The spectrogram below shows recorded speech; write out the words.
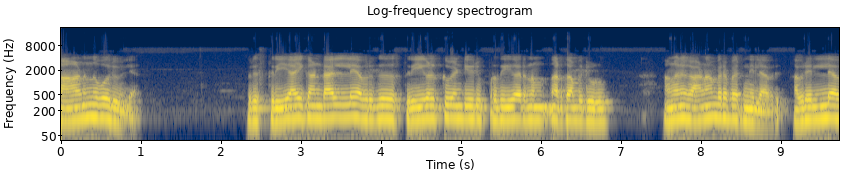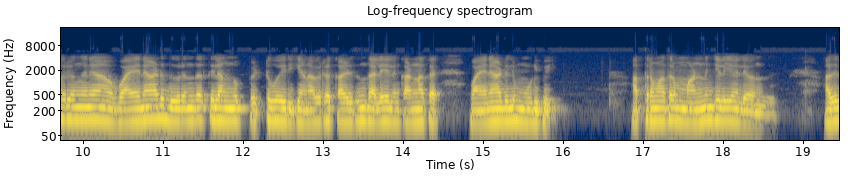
കാണുന്ന പോലുമില്ല ഒരു സ്ത്രീയായി കണ്ടാലല്ലേ അവർക്ക് സ്ത്രീകൾക്ക് വേണ്ടി ഒരു പ്രതികരണം നടത്താൻ പറ്റുള്ളൂ. അങ്ങനെ കാണാൻ വരെ പറ്റുന്നില്ല അവർ അവരെല്ലാവരും അങ്ങനെ വയനാട് ദുരന്തത്തിൽ അങ്ങ് പെട്ടുപോയിരിക്കുകയാണ്. അവരുടെ കഴുത്തും തലയിലും കണ്ണൊക്കെ വയനാട്ടിൽ മൂടിപ്പോയി. അത്രമാത്രം മണ്ണും ചെളിയും അല്ലേ വന്നത്? അതിൽ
